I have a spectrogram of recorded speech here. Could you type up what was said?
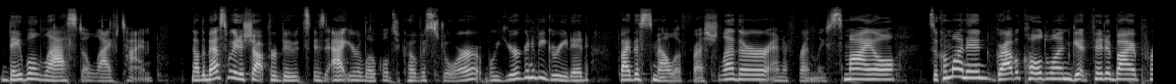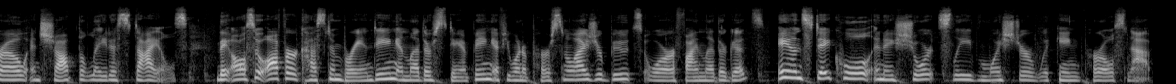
they will last a lifetime. Now, the best way to shop for boots is at your local Tecovas store, where you're going to be greeted by the smell of fresh leather and a friendly smile. So come on in, grab a cold one, get fitted by a pro, and shop the latest styles. They also offer custom branding and leather stamping if you want to personalize your boots or fine leather goods. And stay cool in a short sleeve moisture wicking pearl snap.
